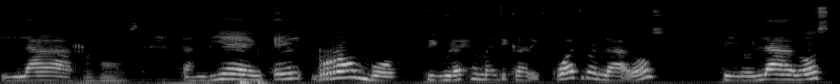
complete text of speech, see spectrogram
largos. También el rombo, figura geométrica de cuatro lados, pero lados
